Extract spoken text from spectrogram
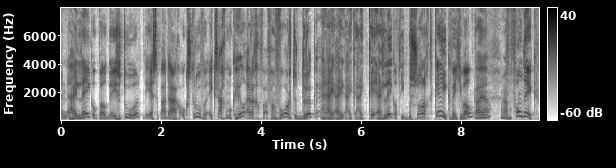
en hij leek ook wel deze Tour, de eerste paar dagen, ook stroeven. Ik zag hem ook heel erg van, van voren te drukken. En hij, hij, hij, hij, hij leek of hij bezorgd keek, weet je wel. Oh ja? ja. Vond ik.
